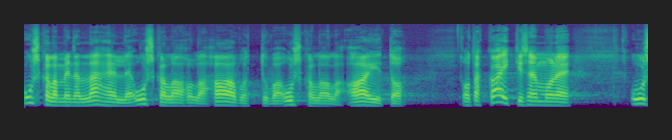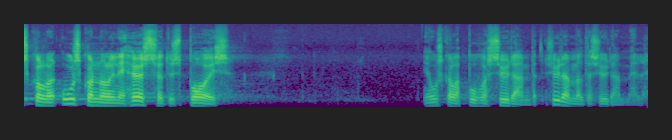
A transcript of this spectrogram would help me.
Uskalla mennä lähelle, uskalla olla haavoittuva, uskalla olla aito. Ota kaikki semmoinen uskonnollinen hössötys pois ja uskalla puhua sydämeltä sydämelle.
